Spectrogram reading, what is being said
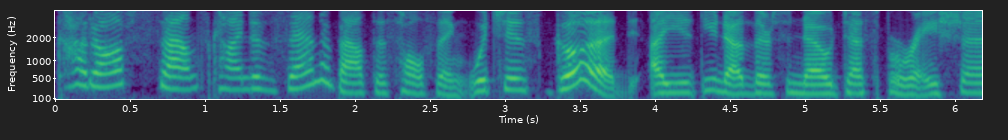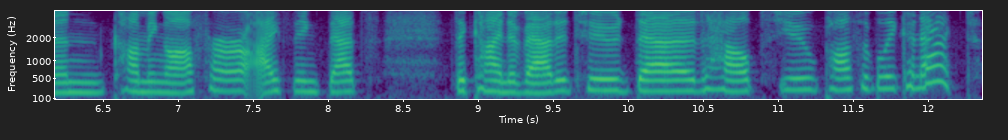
cutoff sounds kind of zen about this whole thing, which is good. Uh, you, you know, there's no desperation coming off her. I think that's the kind of attitude that helps you possibly connect.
